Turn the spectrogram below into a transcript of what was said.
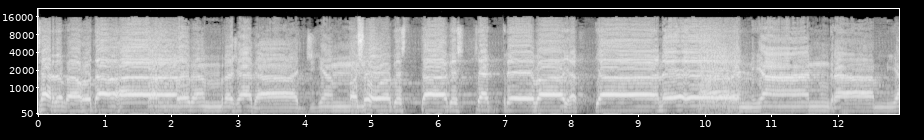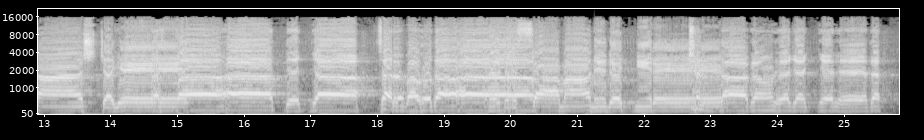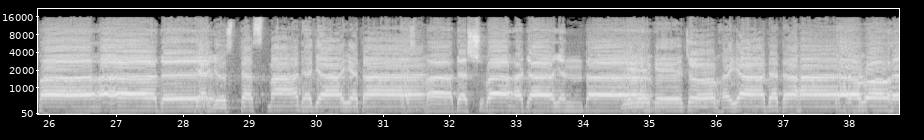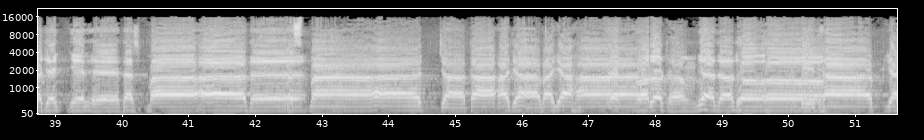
सर्वहुदाः। संवृतम् वृषदाज्यम् अशोकस्तागिश्चक्रेवाय याने। ग्राम्याश्च ये तस्माद्यज्ञा सर्वहुदाः। सामानि जज्ञिरे छन्दागजज्ञरेदस्माद यजुस्तस्मादजायत तस्मादश्वा अजायन्त एके चोभयादतः गावोह जज्ञिरेदस्माद तस्माज्जाता अजावयः। पुरुषं व्यदधो विधाप्यकल्पयन्।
